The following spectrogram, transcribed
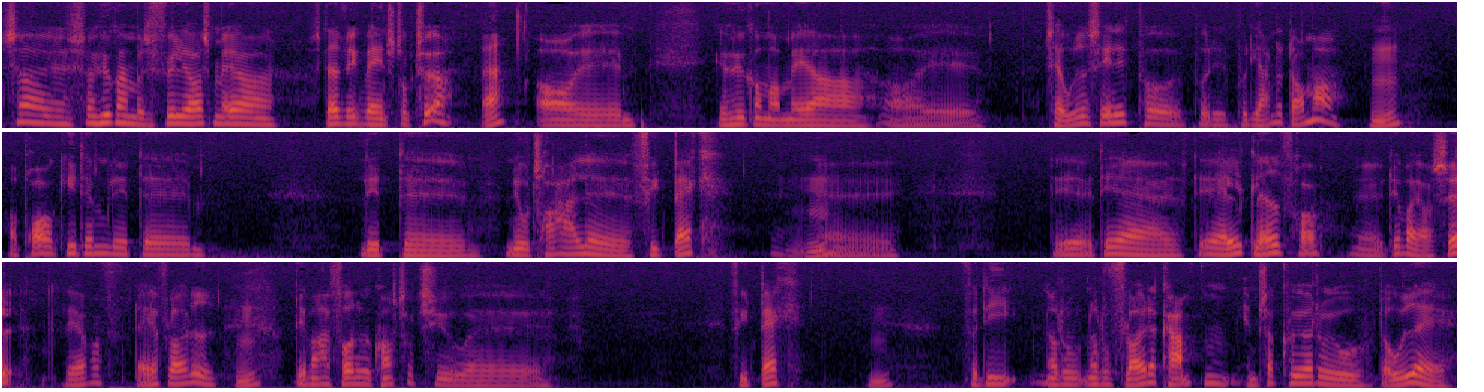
så, så hygger jeg mig selvfølgelig også med at stadigvæk være instruktør. Ja. Og øh, jeg hygger mig med at, at øh, tage ud og se lidt på, på, de, på de andre dommere. Mm. Og prøve at give dem lidt, øh, lidt øh, neutrale feedback. Mm. Øh, det, det, er, det er alle glade for. Øh, det var jeg også selv, da jeg, var, da jeg fløjtede. Mm. Det var at få noget konstruktiv øh, feedback. Mm. Fordi når du, når du fløjter kampen, jamen, så kører du jo derude af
